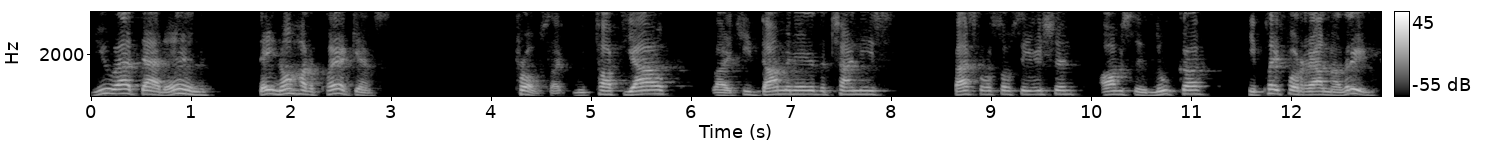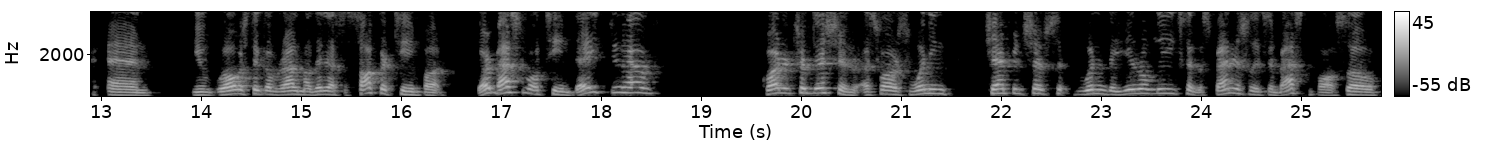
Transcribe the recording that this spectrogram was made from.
you add that in they know how to play against pros like we talked yao like he dominated the chinese basketball association obviously luka he played for real madrid and you we always think of real madrid as a soccer team but their basketball team they do have quite a tradition as far as winning championships, winning the Euro leagues and the Spanish leagues in basketball. So,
